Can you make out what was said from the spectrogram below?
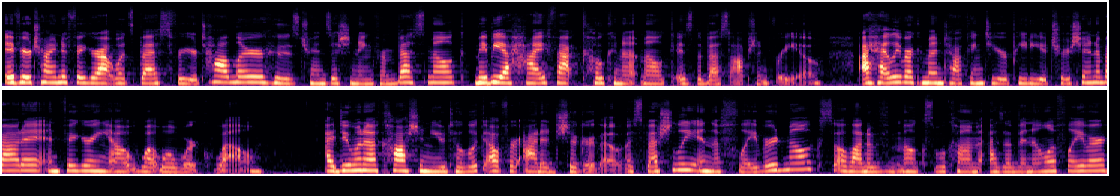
If you're trying to figure out what's best for your toddler who's transitioning from breast milk, maybe a high fat coconut milk is the best option for you. I highly recommend talking to your pediatrician about it and figuring out what will work well. I do want to caution you to look out for added sugar though, especially in the flavored milks. A lot of milks will come as a vanilla flavor,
